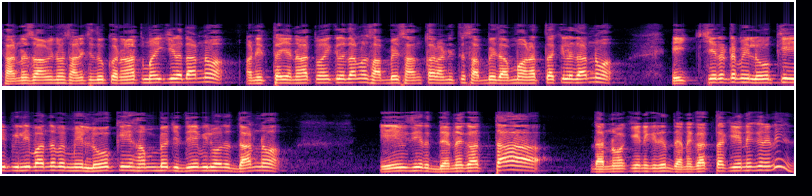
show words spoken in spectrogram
චන්න ස්වාමීන් වහන්සේ අනිත්‍ය දුක්ඛ අනාත්මයි කියලා දන්නවා. අනිත්‍යයි අනාත්මයි කියලා දන්නවා. සබ්බේ සංඛාර අනිත්‍ය සබ්බේ ධම්ම අනාත්තා කියලා දන්නවා. එච්චරට මේ ලෝකේ පිළිබඳව මේ ලෝකේ හම්බෙච්ච දේ පිළිබඳව දන්නවා. ඒ විදිහට දැනගත්තා දන්නවා කියන එක දැනගත්තා කියන එක නේද?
